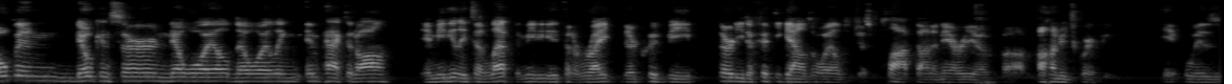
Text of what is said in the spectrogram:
open, no concern, no oil, no oiling impact at all. Immediately to the left, immediately to the right, there could be 30 to 50 gallons of oil just plopped on an area of uh, 100 square feet. It was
